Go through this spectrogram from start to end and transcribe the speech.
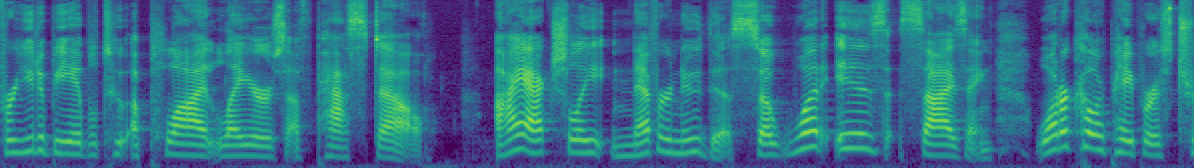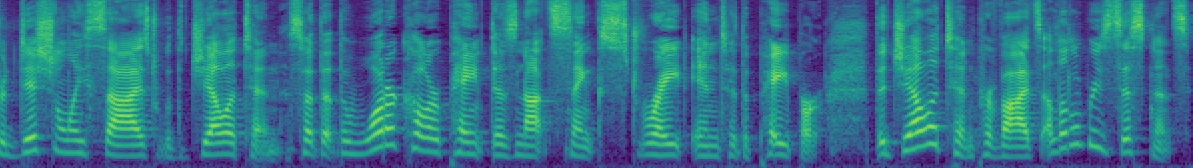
for you to be able to apply layers of pastel. I actually never knew this. So what is sizing? Watercolor paper is traditionally sized with gelatin so that the watercolor paint does not sink straight into the paper. The gelatin provides a little resistance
